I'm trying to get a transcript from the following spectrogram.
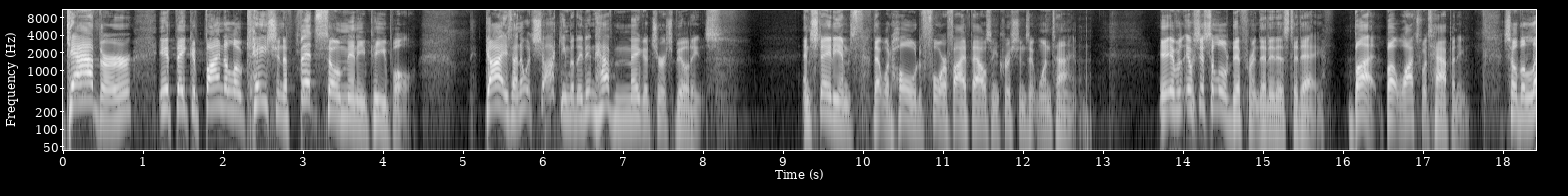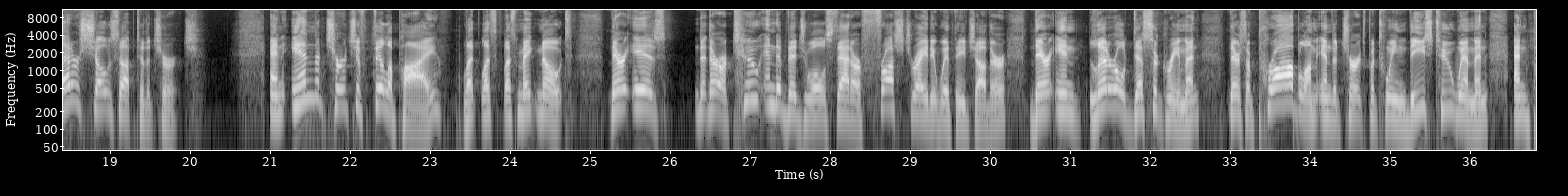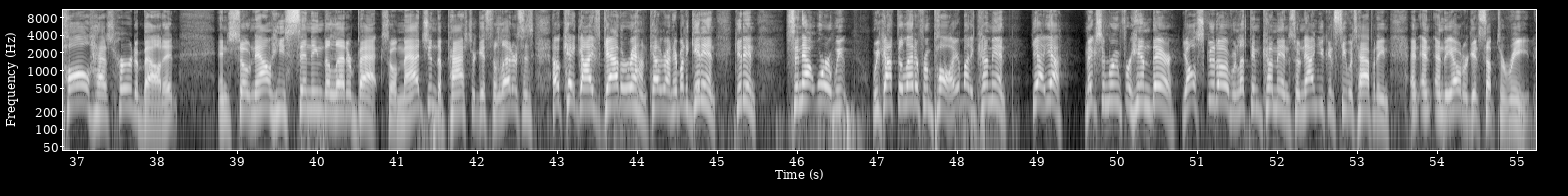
gather if they could find a location to fit so many people. Guys, I know it's shocking, but they didn't have mega church buildings and stadiums that would hold four or 5,000 Christians at one time. It, was, it was just a little different than it is today. But, but watch what's happening. So the letter shows up to the church. And in the church of Philippi, let, let's, let's make note, there is there are two individuals that are frustrated with each other. They're in literal disagreement. There's a problem in the church between these two women, and Paul has heard about it. And so now he's sending the letter back. So imagine the pastor gets the letter and says, Okay, guys, gather around, gather around. Everybody get in, get in. Send out word. We, we got the letter from Paul. Everybody come in. Yeah, yeah. Make some room for him there. Y'all scoot over and let them come in. So now you can see what's happening. And, and, and the elder gets up to read.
